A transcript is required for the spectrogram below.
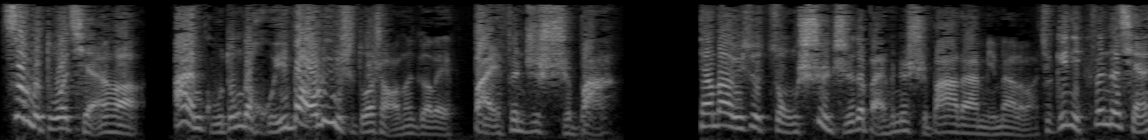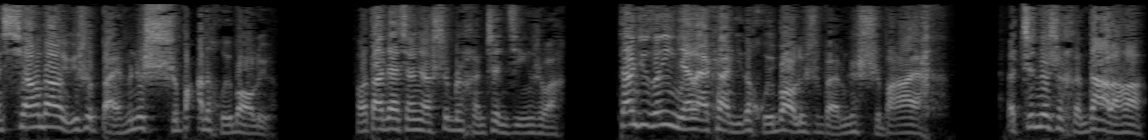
这么多钱哈，按股东的回报率是多少呢？各位，百分之十八，相当于是总市值的百分之十八，大家明白了吧？就给你分的钱，相当于是百分之十八的回报率，哦，大家想想是不是很震惊，是吧？但就这一年来看，你的回报率是百分之十八呀，呃，真的是很大了哈。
